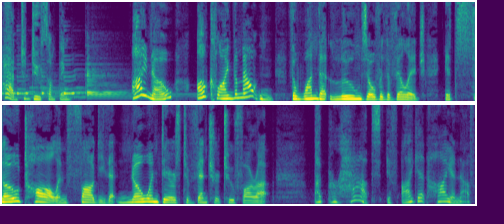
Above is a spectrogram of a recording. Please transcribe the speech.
had to do something. I know. I'll climb the mountain, the one that looms over the village. It's so tall and foggy that no one dares to venture too far up. But perhaps if I get high enough,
